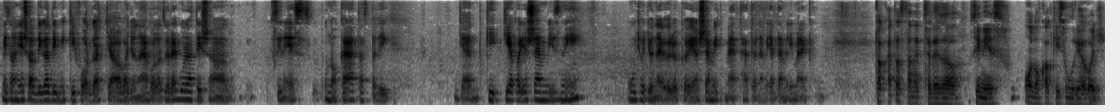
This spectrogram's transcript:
Bizony, és addig-addig míg kiforgatja a vagyonából az öreg urat, és a színész unokát, azt pedig ugye ki, ki akarja semmizni, úgy, hogy ő ne örököljön semmit, mert hát ő nem érdemli meg. Csak hát aztán egyszer ez a színész onoka kiszúrja, hogy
